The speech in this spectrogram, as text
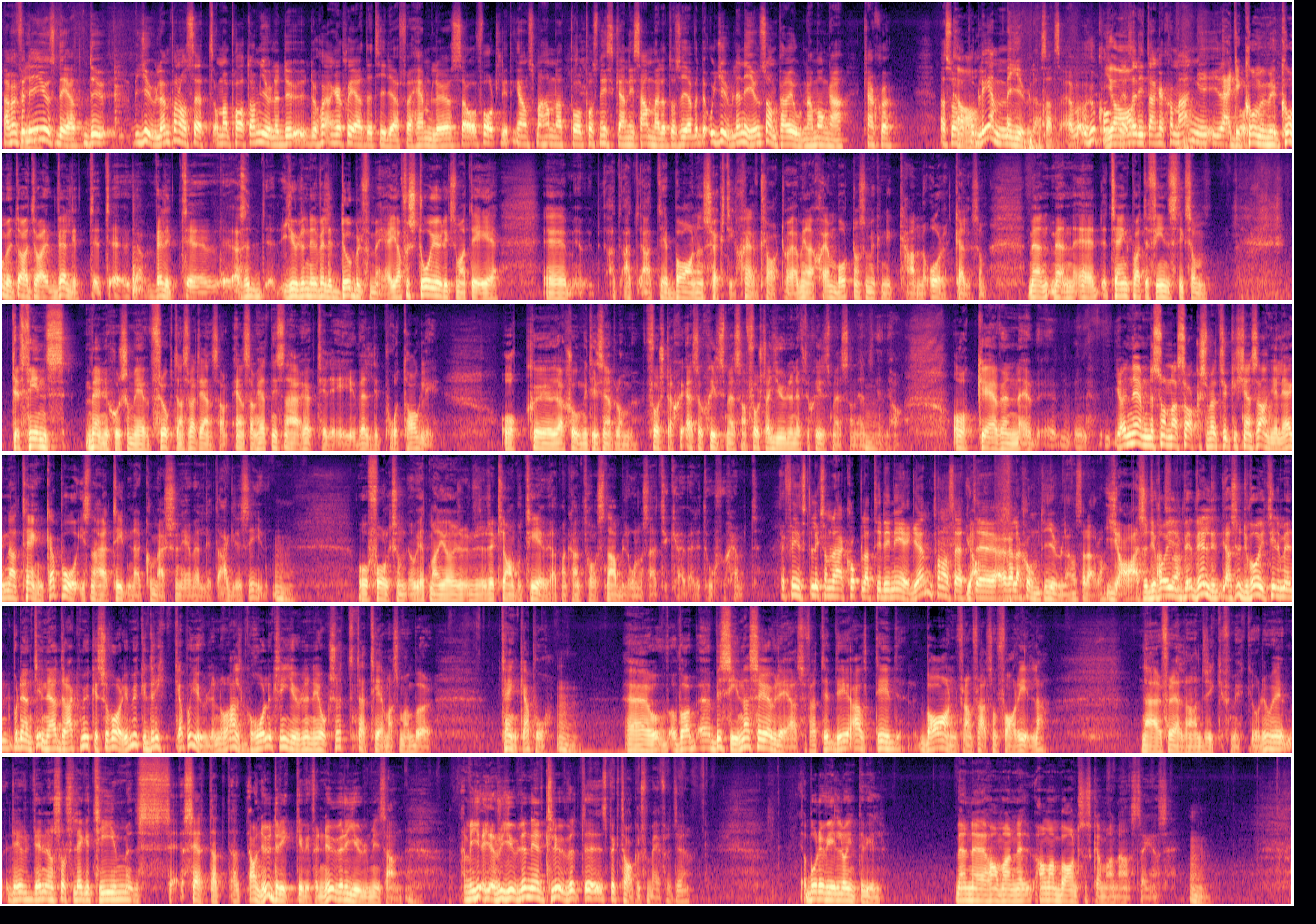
Ja, men för det är just det att du, julen på något sätt, om man pratar om julen, du, du har engagerat dig tidigare för hemlösa och folk lite grann som har hamnat på, på sniskan i samhället och så vidare. Och julen är ju en sån period när många kanske Alltså ja. har problem med julen så att säga. Hur kommer ja. det sig ditt engagemang i, i Nej, Det kommer, kommer av att jag är väldigt, eh, väldigt eh, alltså, julen är väldigt dubbel för mig. Jag förstår ju liksom att det är eh, att, att, att det är barnens högtid, självklart. Och jag menar, skäm bort dem så mycket ni kan och orkar. Liksom. Men, men eh, tänk på att det finns liksom... Det finns människor som är fruktansvärt ensam. Ensamheten i såna här högtider är ju väldigt påtaglig. Och eh, jag sjunger till exempel om första, alltså skilsmässan, första julen efter skilsmässan. Mm. Ja. Och även, eh, jag nämner sådana saker som jag tycker känns angelägna att tänka på i såna här tider när kommersen är väldigt aggressiv. Mm. Och folk som, vet, man gör reklam på tv, att man kan ta snabblån och sånt tycker jag är väldigt oförskämt. Finns det liksom det här kopplat till din egen på något sätt ja. eh, relation till julen och sådär då? Ja, alltså det var alltså... ju väldigt, alltså det var ju till och med på den tiden när jag drack mycket så var det ju mycket dricka på julen och alkoholen kring julen är också ett tema som man bör tänka på. Mm. Eh, och eh, besinna sig över det. Alltså, för att det, det är alltid barn framförallt som far illa när föräldrarna dricker för mycket. Och det, det, det är någon sorts legitim sätt att, att, ja nu dricker vi för nu är det jul minsann. Mm. Men julen är ett kluvet eh, spektakel för mig. För att jag, jag både vill och inte vill. Men har, man, har man barn så ska man anstränga sig. Mm.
